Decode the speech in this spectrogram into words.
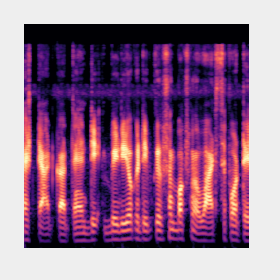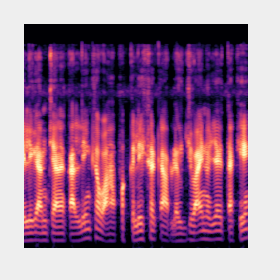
स्टार्ट करते हैं। वीडियो के डिस्क्रिप्शन बॉक्स में व्हाट्सएप और टेलीग्राम चैनल का लिंक है, वहाँ पर क्लिक करके आप लोग ज्वाइन हो जाए ताकि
